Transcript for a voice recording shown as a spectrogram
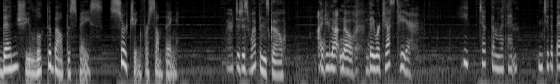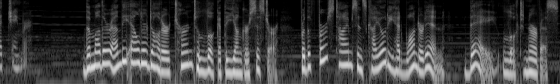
Then she looked about the space, searching for something. Where did his weapons go? I do not know. They were just here. He took them with him into the bedchamber. The mother and the elder daughter turned to look at the younger sister. For the first time since Coyote had wandered in, they looked nervous.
